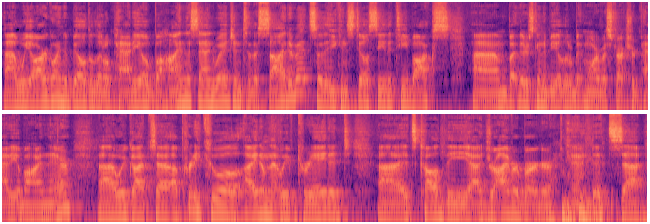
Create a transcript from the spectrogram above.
Uh, we are going to build a little patio behind the Sand Wedge and to the side of it so that you can still see the tee box, um, but there's going to be a little bit more of a structured patio behind there. Uh, we've got uh, a pretty cool item that we've created. Uh, it's called the uh, Driver Burger, and it's uh,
